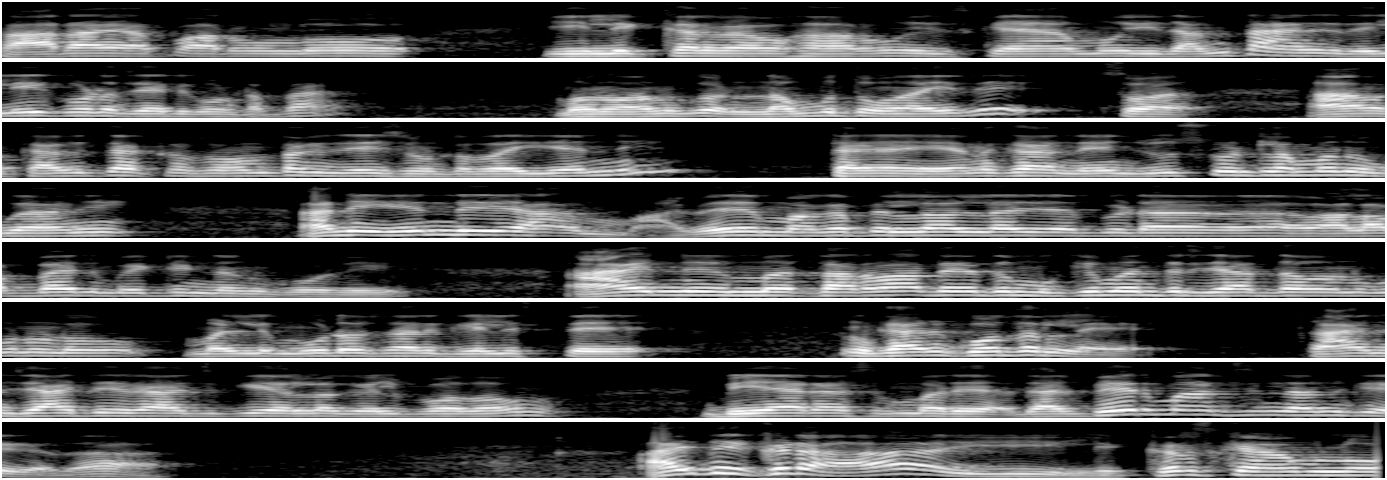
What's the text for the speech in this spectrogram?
సారా వ్యాపారంలో ఈ లిక్కర్ వ్యవహారం ఈ స్కామ్ ఇదంతా ఆయనకు తెలియకుండా జరిగి ఉంటుందా? మనం అనుకో నమ్ముతాం ఇది. సో ఆమె కవిత సొంతంగా చేసి ఉంటుంది అవన్నీ వెనక నేను చూసుకుంటామా నువ్వు కానీ అని ఏంది? అదే మగపిల్లల ఇప్పుడు వాళ్ళ అబ్బాయిని పెట్టిండు అనుకోని ఆయన్ని తర్వాత ఏదో ముఖ్యమంత్రి చేద్దాం అనుకున్నాడు. మళ్ళీ మూడోసారి గెలిస్తే కానీ కుదరలే. ఆయన జాతీయ రాజకీయాల్లోకి వెళ్ళిపోదాం. బీఆర్ఎస్ మరి దాని పేరు మార్చింది అందుకే కదా. అయితే ఇక్కడ ఈ లిక్కర్ స్కామ్లో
